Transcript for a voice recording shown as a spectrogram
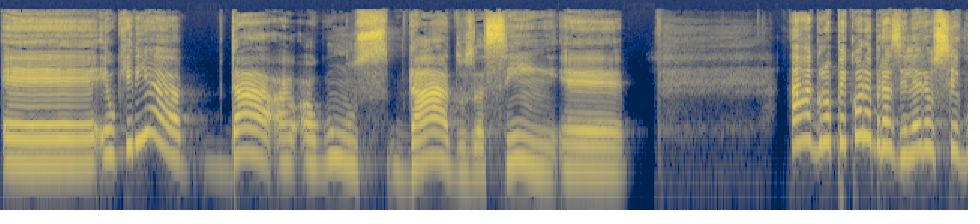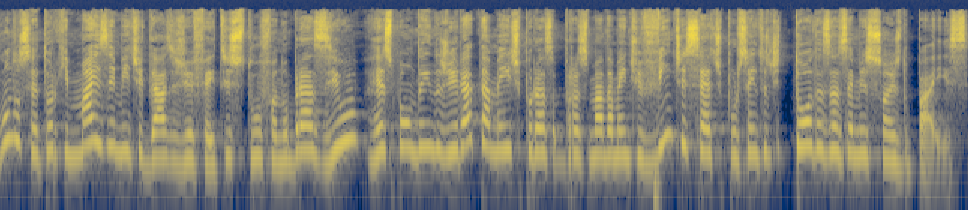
É, eu queria dar alguns dados assim é, a agropecuária brasileira é o segundo setor que mais emite gases de efeito estufa no Brasil, respondendo diretamente por aproximadamente 27% de todas as emissões do país.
